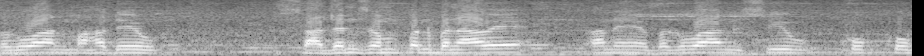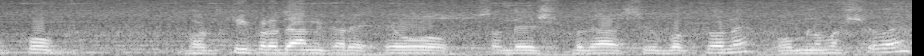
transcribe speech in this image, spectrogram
ભગવાન મહાદેવ સાધન સંપન્ન બનાવે અને ભગવાન શિવ ખૂબ ખૂબ ખૂબ ભક્તિ પ્રદાન કરે એવો સંદેશ બધા શિવ ભક્તોને ઓમ નમઃ શિવાય.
